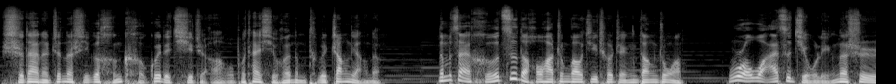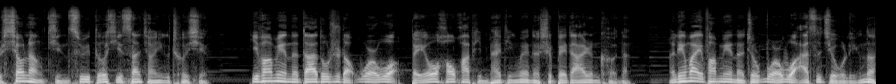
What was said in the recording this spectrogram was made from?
时代呢，真的是一个很可贵的气质啊。我不太喜欢那么特别张扬的。那么在合资的豪华中高级车阵营当中啊，沃尔沃 S90 呢是销量仅次于德系三强一个车型。一方面呢，大家都知道沃尔沃北欧豪华品牌定位呢是被大家认可的啊。另外一方面呢，就是沃尔沃 S90 呢。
